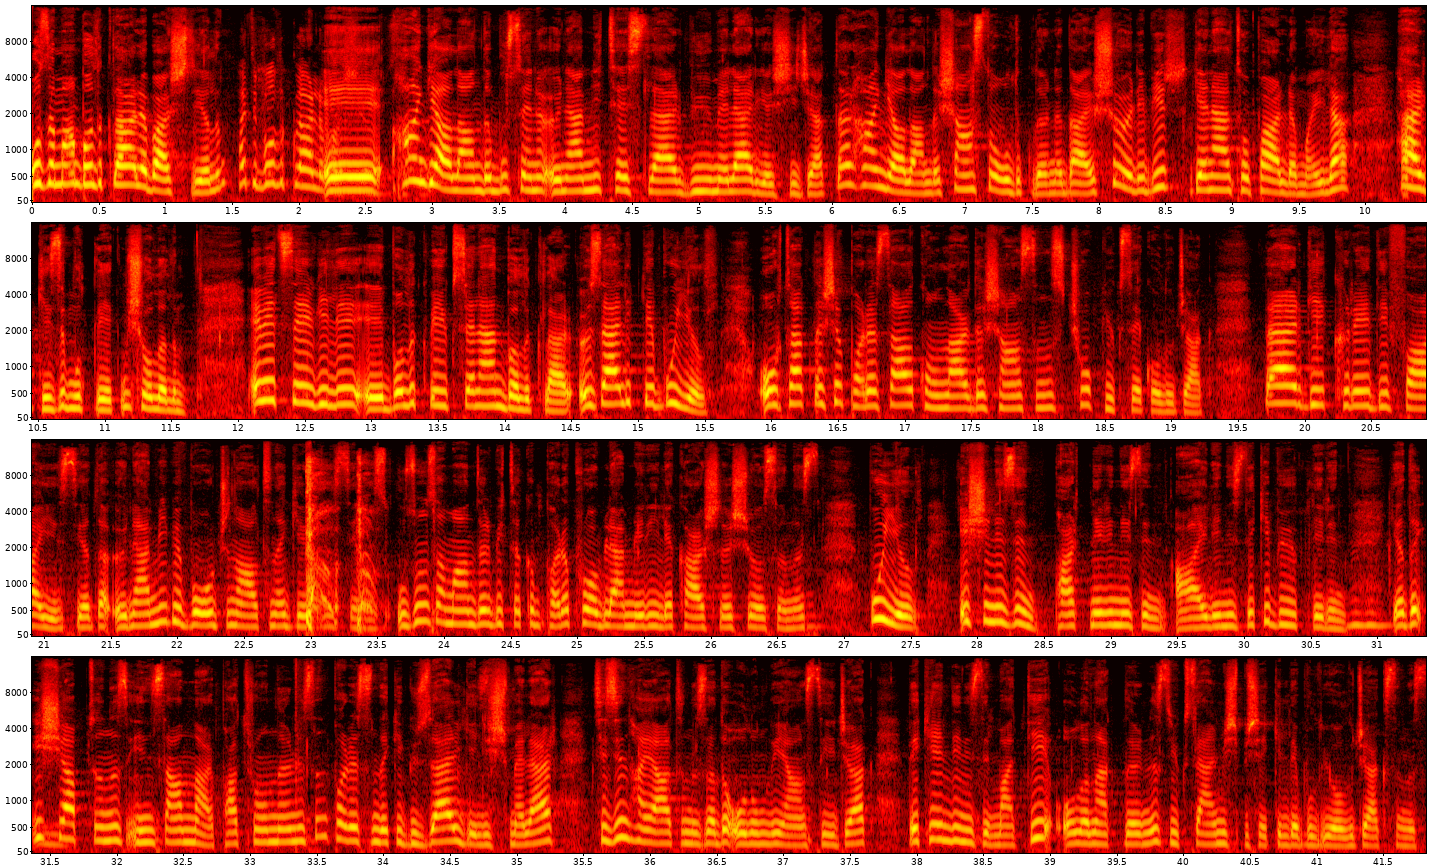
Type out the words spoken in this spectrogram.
O zaman balıklarla başlayalım. Hadi balıklarla Ee, başlayalım. hangi alanda bu sene önemli testler, büyümeler yaşayacaklar? Hangi alanda şanslı olduklarına dair şöyle bir genel toparlamayla herkesi mutlu etmiş olalım. Evet sevgili e, balık ve yükselen balıklar özellikle bu yıl ortaklaşa parasal konularda şansınız çok yüksek olacak. Vergi, kredi, faiz ya da önemli bir borcun altına girdiyseniz, uzun zamandır bir takım para problemleriyle karşılaşıyorsanız bu yıl eşinizin, partnerinizin, ailenizdeki büyüklerin ya da iş yaptığınız insanlar, patronlarınızın parasındaki güzel gelişmeler sizin hayatınıza da olumlu yansıyacak ve kendinizi maddi olanaklarınız yükselmiş bir şekilde buluyor olacaksınız.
